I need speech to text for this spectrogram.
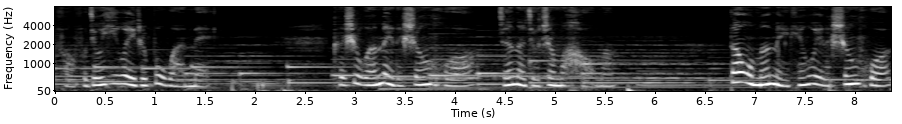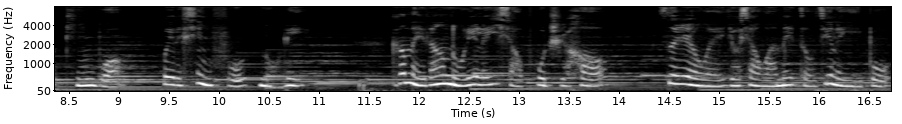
仿佛就意味着不完美。可是完美的生活真的就这么好吗？当我们每天为了生活拼搏，为了幸福努力，可每当努力了一小步之后，自认为又向完美走近了一步，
